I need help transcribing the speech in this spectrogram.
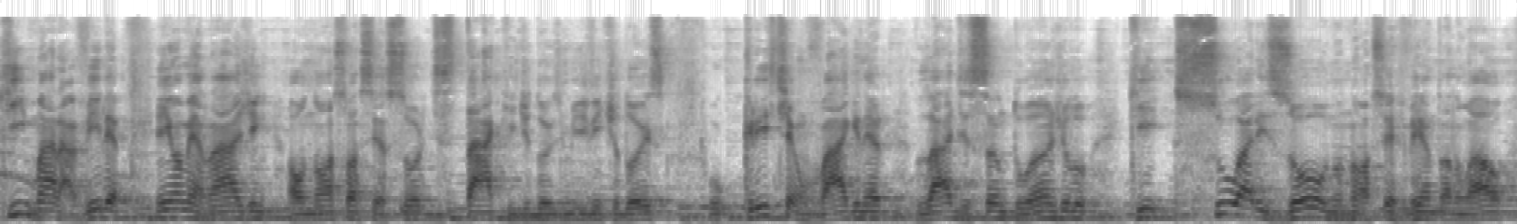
Que maravilha! Em homenagem ao nosso assessor destaque de 2022, o Christian Wagner, lá de Santo Ângelo, que suarizou no nosso evento anual,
